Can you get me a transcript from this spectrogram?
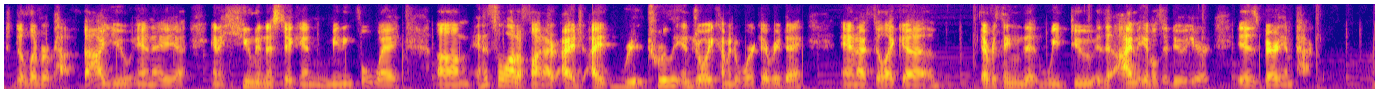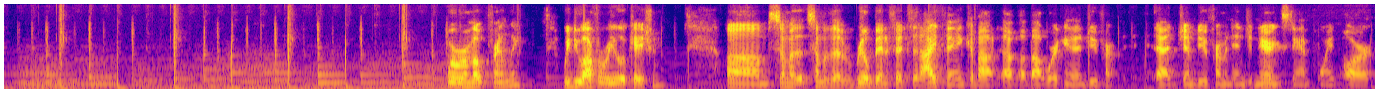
to deliver value in a uh, in a humanistic and meaningful way, um, and it's a lot of fun. I I, I truly enjoy coming to work every day, and I feel like uh, everything that we do that I'm able to do here is very impactful. We're remote friendly. We do offer relocation. Um, some of the, some of the real benefits that I think about uh, about working in at Jimdo from an engineering standpoint are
